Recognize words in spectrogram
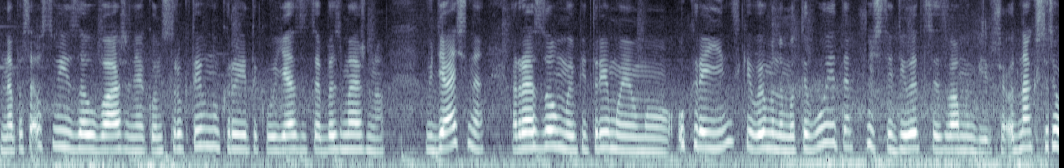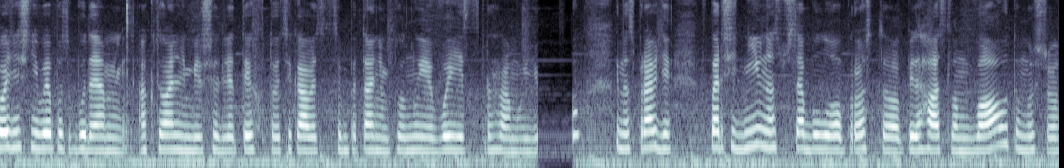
написав свої зауваження, конструктивну критику. Я за це безмежно вдячна. Разом ми підтримуємо українське, ви мене мотивуєте. Хочеться ділитися з вами більше. Однак сьогоднішній випуск буде актуальним більше для тих, хто цікавиться цим питанням, планує виїзд з програмою і насправді в перші дні в нас все було просто під гаслом вау, тому що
